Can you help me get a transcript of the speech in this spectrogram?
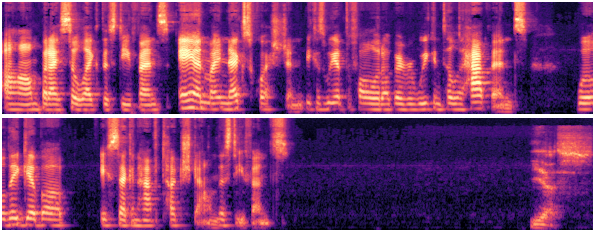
Um, but I still like this defense. And my next question, because we have to follow it up every week until it happens, will they give up a second half touchdown, this defense? Yes,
